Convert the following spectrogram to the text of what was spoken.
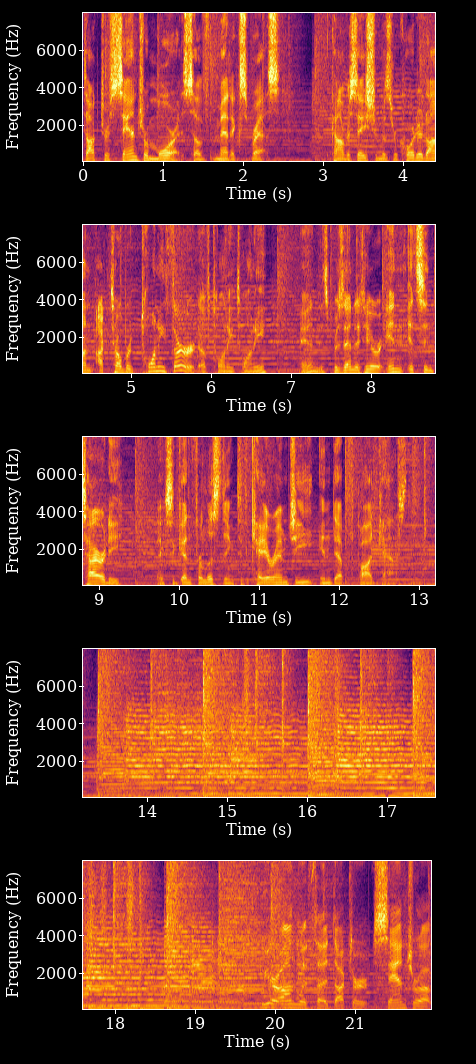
Dr. Sandra Morris of MedExpress. The conversation was recorded on October 23rd of 2020 and is presented here in its entirety. Thanks again for listening to the KRMG In-Depth podcast. We are on with uh, Dr. Sandra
